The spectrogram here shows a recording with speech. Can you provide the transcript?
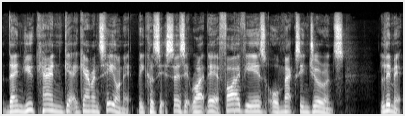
then you can get a guarantee on it because it says it right there five years or max endurance limit,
